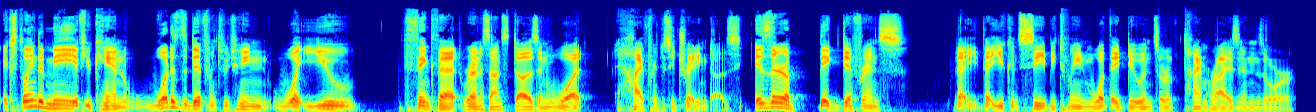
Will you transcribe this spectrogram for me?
Explain to me, if you can, what is the difference between what you think that Renaissance does and what high frequency trading does? Is there a big difference that that you can see between what they do in sort of time horizons or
